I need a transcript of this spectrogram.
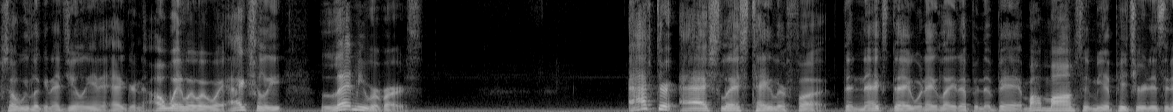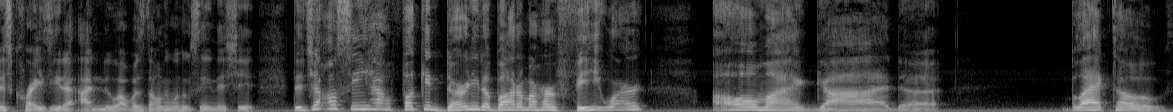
so we looking at Jillian and Edgar now. Oh wait, wait, wait, wait. Actually, let me reverse after Ash lets Taylor fuck, the next day when they laid up in the bed, my mom sent me a picture of this, and it's crazy that I knew I was the only one who seen this shit. Did y'all see how fucking dirty the bottom of her feet were? Oh my god. Uh, black toes.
